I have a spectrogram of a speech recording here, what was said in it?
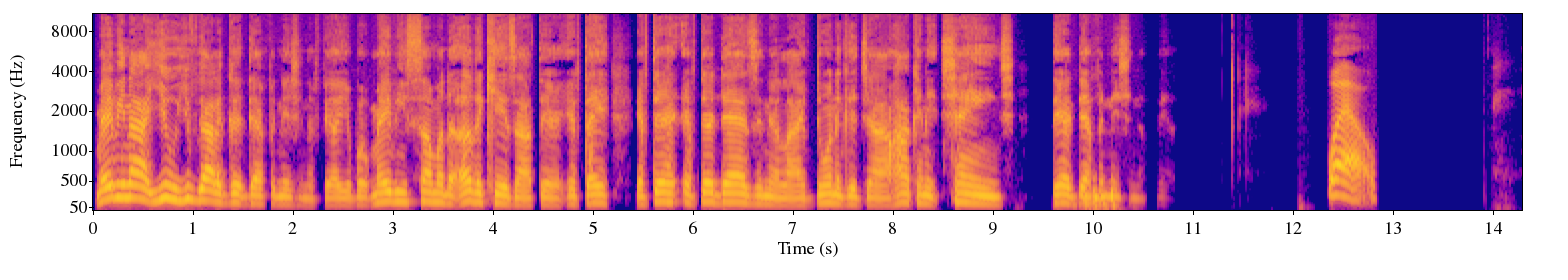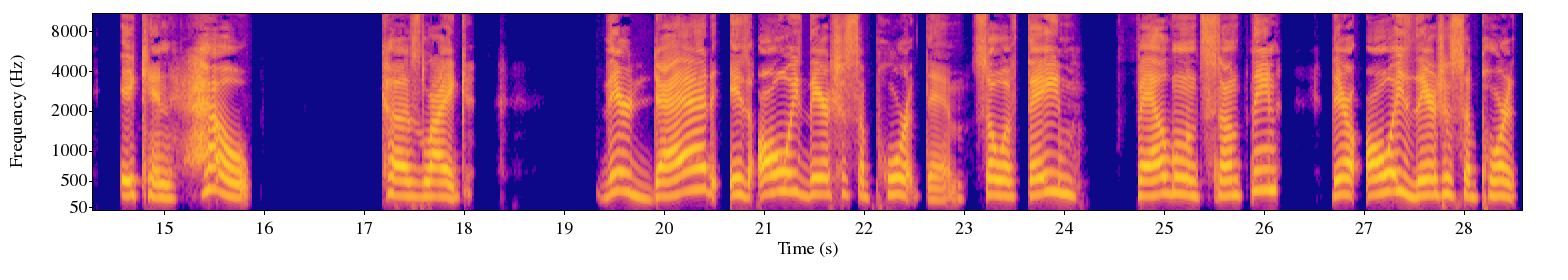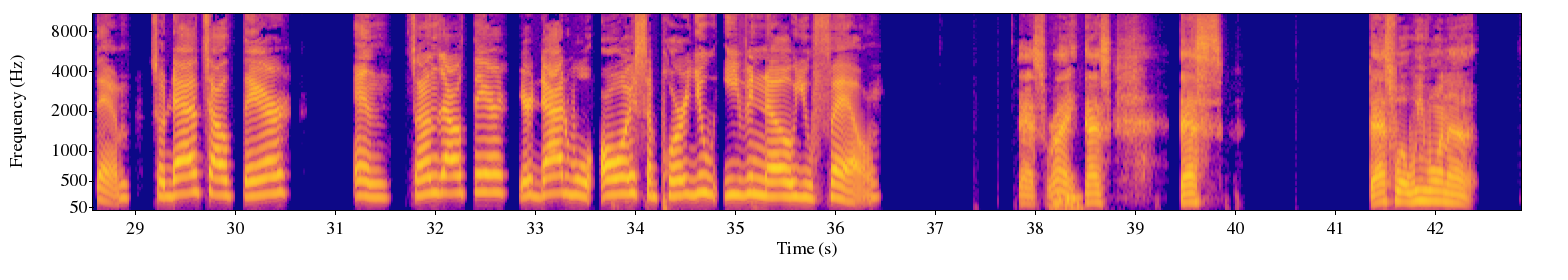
Maybe not you. You've got a good definition of failure, but maybe some of the other kids out there, if they if their if their dad's in their life doing a good job, how can it change their definition of failure? Well, it can help because, like, their dad is always there to support them. So if they fail on something, they're always there to support them. So, dads out there and sons out there, your dad will always support you even though you fail. That's right. That's that's that's what we want to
